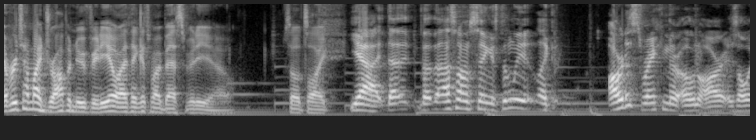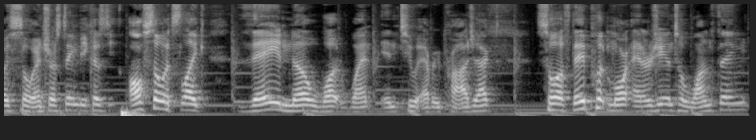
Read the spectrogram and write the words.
Every time I drop a new video, I think it's my best video. So it's like, Yeah, that, that- that's what I'm saying. It's definitely like artists ranking their own art is always so interesting because also it's like they know what went into every project. So if they put more energy into one thing,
